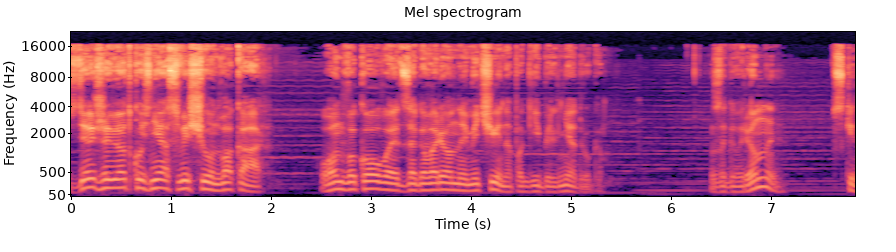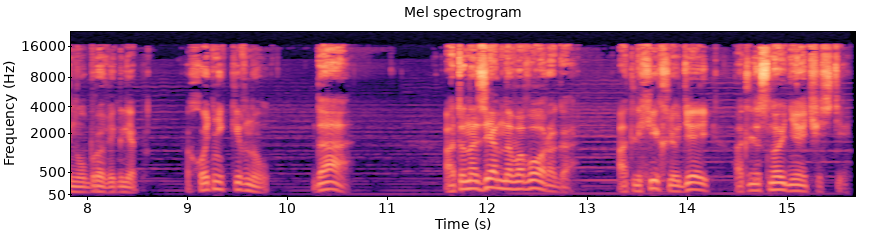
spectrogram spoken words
«Здесь живет кузнец Вещун Вакар. Он выковывает заговоренные мечи на погибель недругам». «Заговоренные?» — вскинул брови Глеб. Охотник кивнул. «Да. От иноземного ворога, от лихих людей, от лесной нечисти.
